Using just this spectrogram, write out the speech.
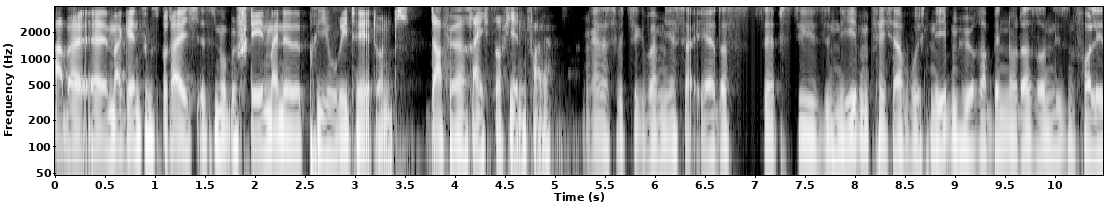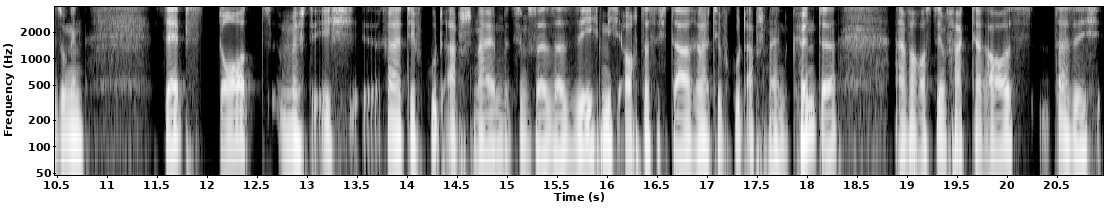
Aber äh, im Ergänzungsbereich ist nur Bestehen meine Priorität und dafür reicht es auf jeden Fall. Ja, das Witzige bei mir ist ja eher, dass selbst diese Nebenfächer, wo ich Nebenhörer bin oder so in diesen Vorlesungen, selbst dort möchte ich relativ gut abschneiden, beziehungsweise da sehe ich mich auch, dass ich da relativ gut abschneiden könnte. Einfach aus dem Fakt heraus, dass ich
